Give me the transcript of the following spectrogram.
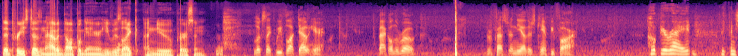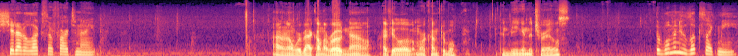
the priest doesn't have a doppelganger he was like a new person Looks like we've lucked out here. Back on the road. The professor and the others can't be far. Hope you're right. We've been shit out of luck so far tonight. i don't know we're back on the road now i feel a little bit more comfortable than being in the trails The woman who looks like me.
